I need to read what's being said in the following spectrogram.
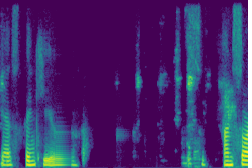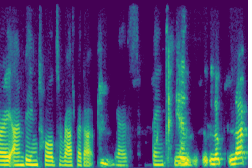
Yes, thank you. I'm sorry, I'm being told to wrap it up. Yes, thank you. Can, look, let,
